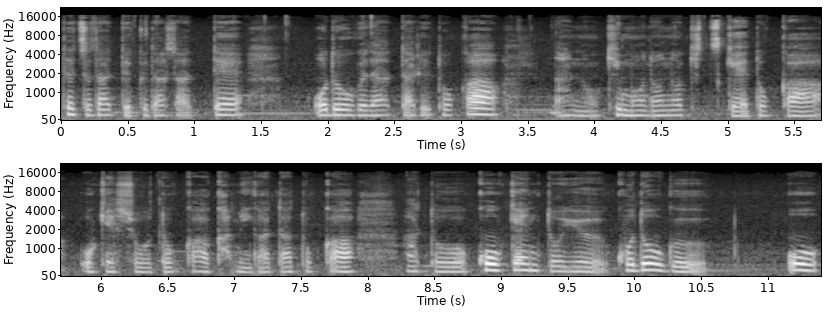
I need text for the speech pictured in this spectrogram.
手伝ってくださってお道具だったりとかあの着物の着付けとかお化粧とか髪型とかあと貢献という小道具を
